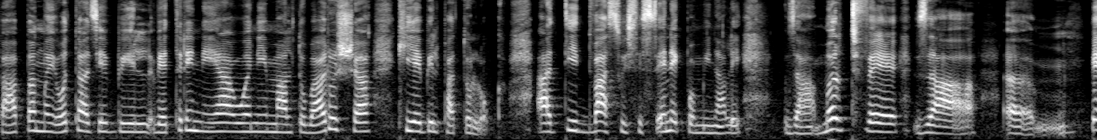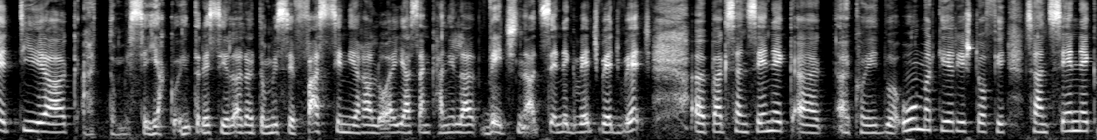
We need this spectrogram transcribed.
papa, moj otac je bil veterinija, on je imel tovaruša, ki je bil patolog. A ti dva su se senek pominali. za mrtve, za um, petijak, a to mi se jako interesiralo, to mi se fasciniralo, a ja sam kanila već znat, senek već, već, već. Uh, pak sam senek, uh, koji je umr Gerištofi, sam senek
